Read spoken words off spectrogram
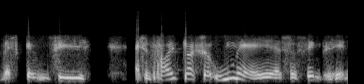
hvad skal man sige, altså folk var så umage, altså simpelthen.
